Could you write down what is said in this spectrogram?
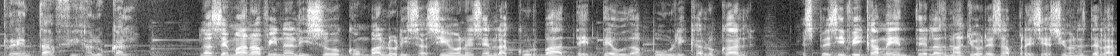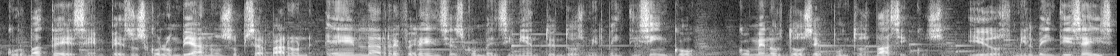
Renta fija local. La semana finalizó con valorizaciones en la curva de deuda pública local. Específicamente, las mayores apreciaciones de la curva TS en pesos colombianos se observaron en las referencias con vencimiento en 2025 con menos 12 puntos básicos y 2026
